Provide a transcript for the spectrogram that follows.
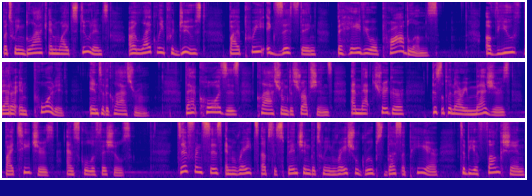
between black and white students are likely produced by pre existing behavioral problems of youth that are imported into the classroom. That causes classroom disruptions and that trigger disciplinary measures by teachers and school officials. Differences in rates of suspension between racial groups thus appear to be a function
